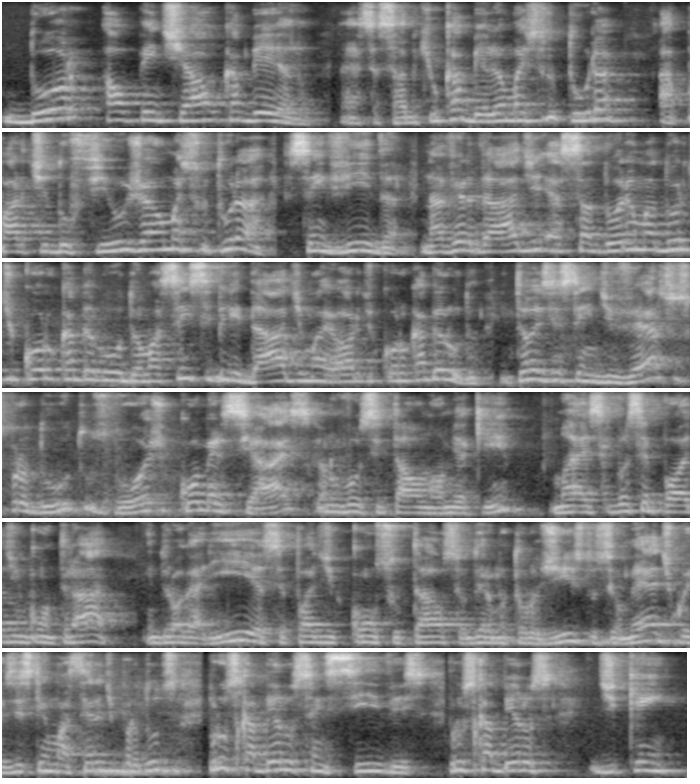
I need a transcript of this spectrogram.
dor ao pentear o cabelo. Né? Você sabe que o cabelo é uma estrutura, a parte do fio já é uma estrutura sem vida. Na verdade, essa dor é uma dor de couro cabeludo, é uma sensibilidade maior de couro cabeludo. Então existem diversos produtos hoje comerciais, eu não vou citar o nome aqui, mas que você pode encontrar em drogaria, você pode consultar o seu dermatologista, o seu médico. Existem uma série de produtos para os cabelos sensíveis, para os cabelos de quem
